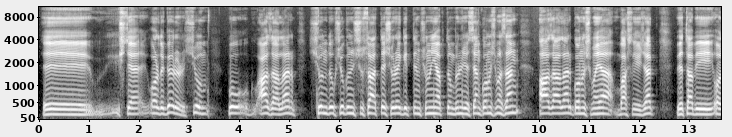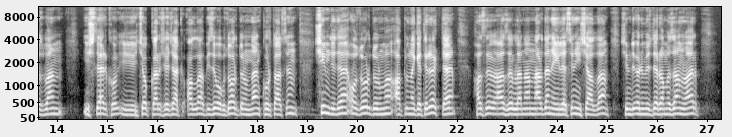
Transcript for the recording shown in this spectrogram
ee, işte orada görür. Şu bu azalar şunduk şu gün şu saatte şuraya gittim şunu yaptım bunu sen konuşmasan azalar konuşmaya başlayacak ve tabii o zaman işler e, çok karışacak. Allah bizi o zor durumdan kurtarsın. Şimdi de o zor durumu aklına getirerek de hazır hazırlananlardan eylesin inşallah. Şimdi önümüzde Ramazan var.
